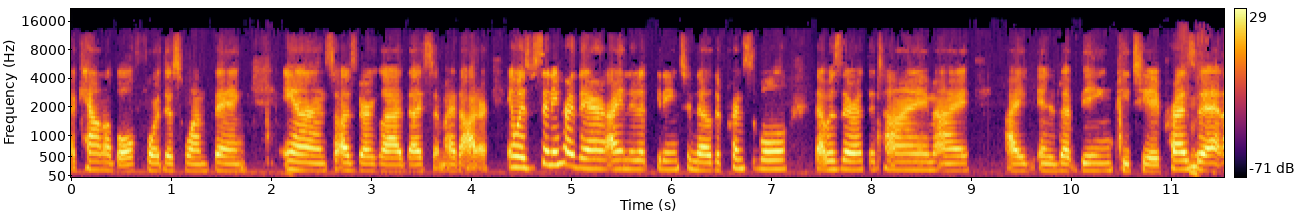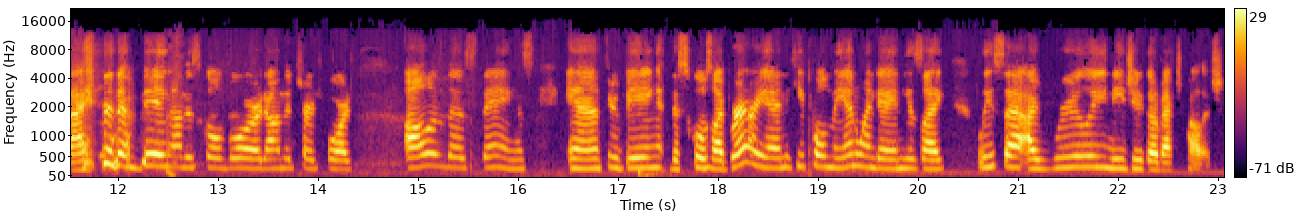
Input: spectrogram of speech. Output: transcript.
accountable for this one thing. And so I was very glad that I sent my daughter. And was sending her there, I ended up getting to know the principal that was there at the time. I I ended up being PTA president. I ended up being on the school board, on the church board. All of those things. And through being the school's librarian, he pulled me in one day and he's like, Lisa, I really need you to go back to college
